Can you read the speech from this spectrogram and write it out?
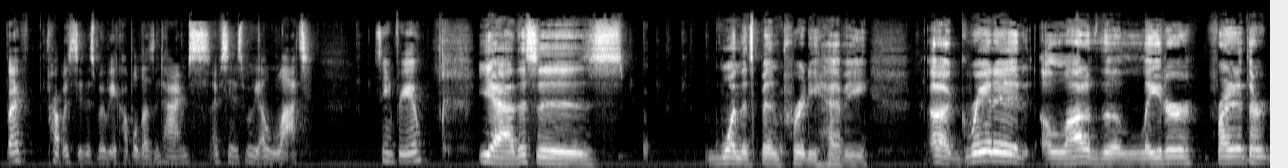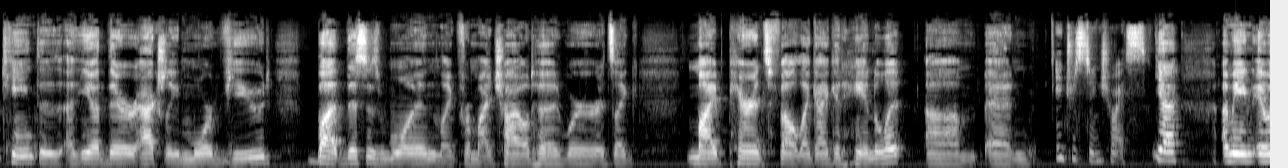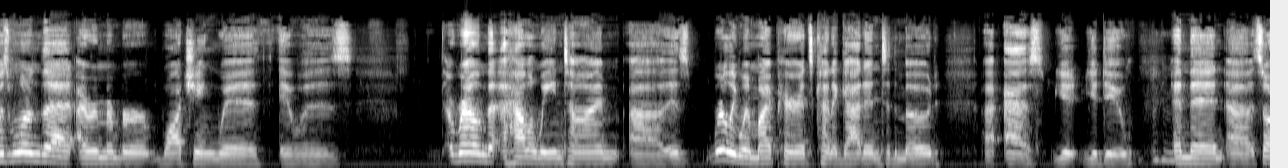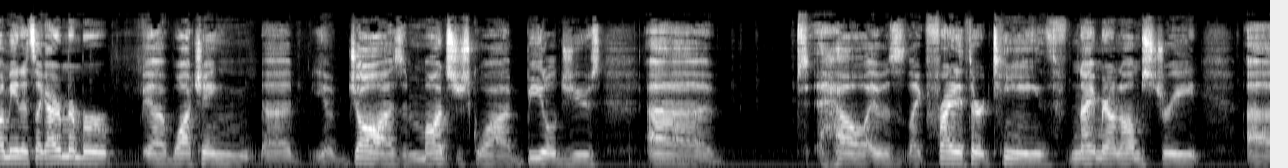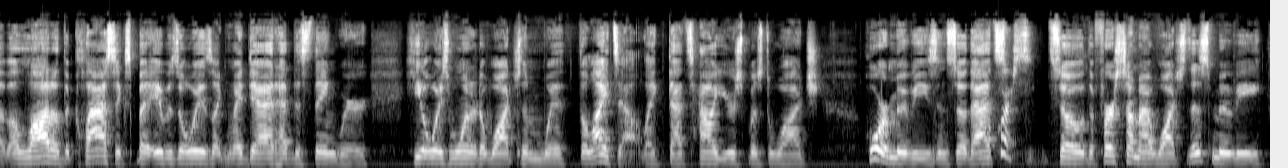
I've probably seen this movie a couple dozen times. I've seen this movie a lot. Same for you. Yeah, this is one that's been pretty heavy. Uh, granted, a lot of the later Friday the Thirteenth is uh, you know they're actually more viewed, but this is one like from my childhood where it's like my parents felt like I could handle it, um, and Interesting choice. yeah, I mean, it was one that I remember watching with. It was around the Halloween time. Uh, is really when my parents kind of got into the mode, uh, as you you do, and then uh, so I mean, it's like I remember. Uh, watching, uh, you know, Jaws and Monster Squad, Beetlejuice, uh, hell, it was like Friday the Thirteenth, Nightmare on Elm Street, uh, a lot of the classics. But it was always like my dad had this thing where he always wanted to watch them with the lights out. Like that's how you're supposed to watch horror movies, and so that's so. The first time I watched this movie,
